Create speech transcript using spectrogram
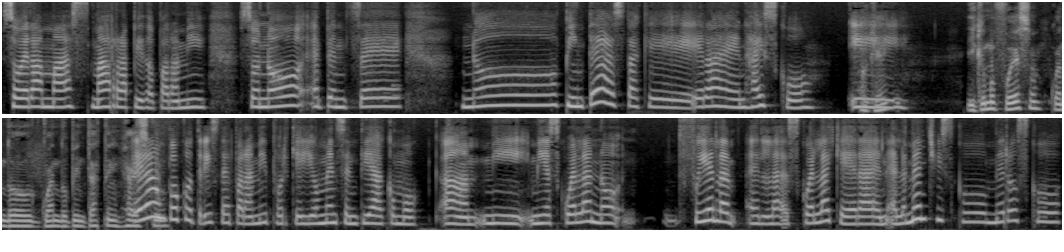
so era más, más rápido para mí. So no eh, pensé, no pinté hasta que era en high school. Y. ¿Y cómo fue eso cuando, cuando pintaste en high era school? un poco triste para mí porque yo me sentía como um, mi, mi escuela no, fui a la, a la escuela que era en elementary school, middle school,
